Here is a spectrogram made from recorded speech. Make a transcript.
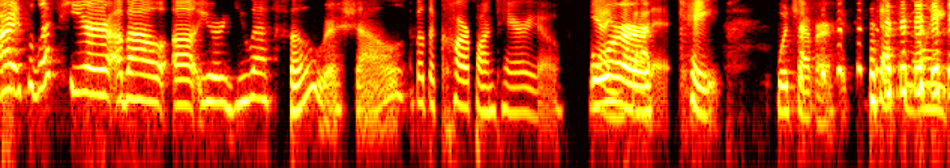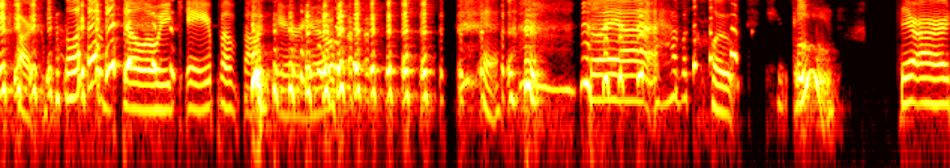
All right, so let's hear about uh, your UFO, Rochelle, About the Carp, Ontario. Yeah, you or got it. Cape, whichever. Definitely carp. The billowy cape of Ontario. Okay. So I uh, have a quote to read. Ooh. There are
